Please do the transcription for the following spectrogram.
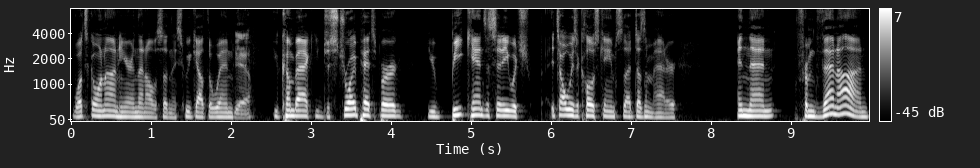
what's going on here, and then all of a sudden they squeak out the win. Yeah. You come back, you destroy Pittsburgh, you beat Kansas City, which it's always a close game, so that doesn't matter. And then from then on,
